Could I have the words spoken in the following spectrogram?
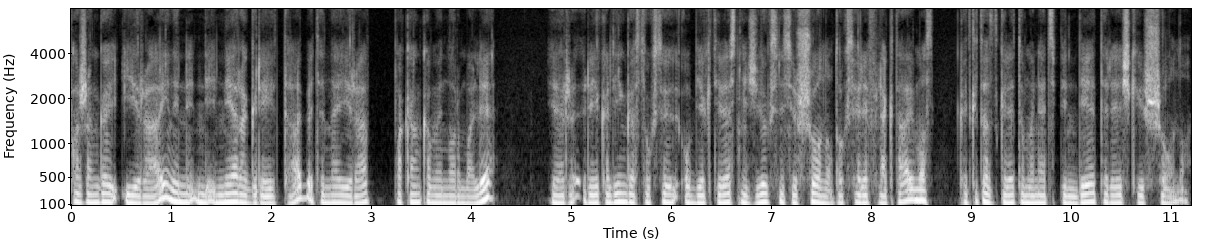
pažanga yra, jinai nėra greita, bet jinai yra pakankamai normali ir reikalingas toksai objektyvesnis žvilgsnis iš šono, toksai reflektavimas, kad kitas galėtų mane atspindėti, reiškia, iš šono.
